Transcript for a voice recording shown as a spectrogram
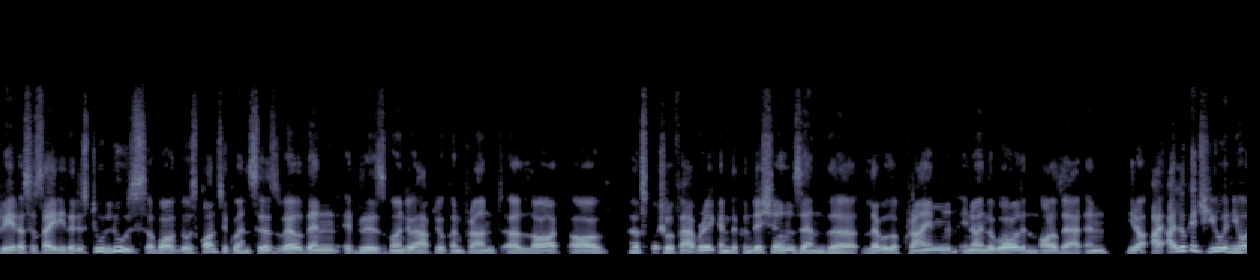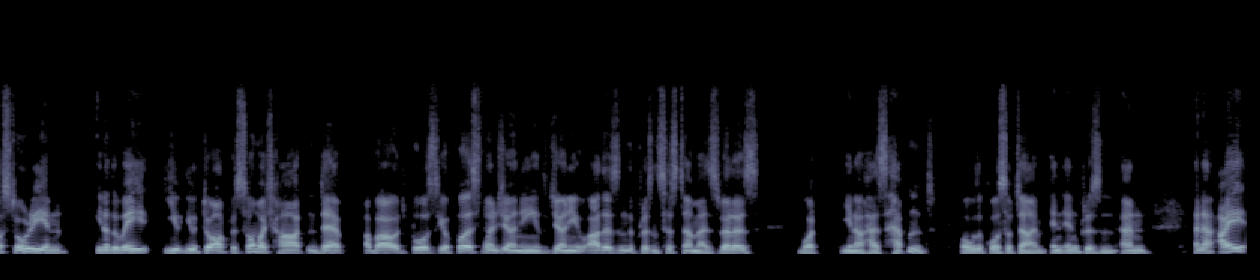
create a society that is too loose about those consequences, well, then it is going to have to confront a lot of the social fabric and the conditions and the level of crime, you know, in the world and all of that. And, you know, I, I look at you and your story and you know the way you, you talk with so much heart and depth about both your personal journey the journey of others in the prison system as well as what you know has happened over the course of time in, in prison. And and i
